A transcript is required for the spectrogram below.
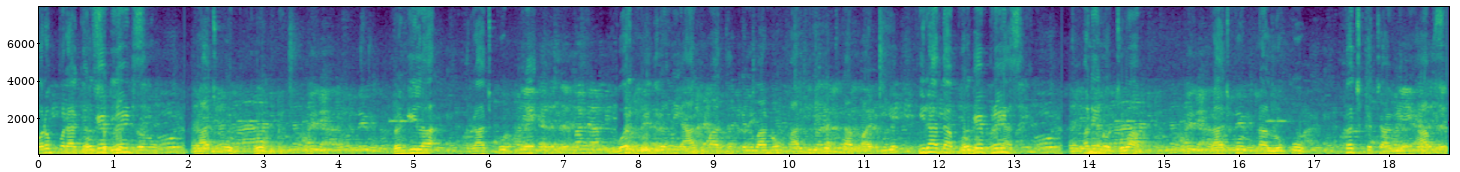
પરંપરાગત રાજકોટ ભોગ રંગીલા રાજકોટને વર્ગ વિગ્રહની આગમાં ધકેલવાનો ભારતીય જનતા પાર્ટીએ ઈરાદા ઓકે ફ્રેન્ડ્સ અને એનો જવાબ રાજકોટના લોકો કચકચાવીને આપશો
